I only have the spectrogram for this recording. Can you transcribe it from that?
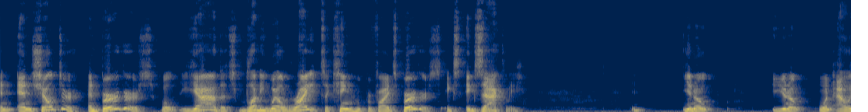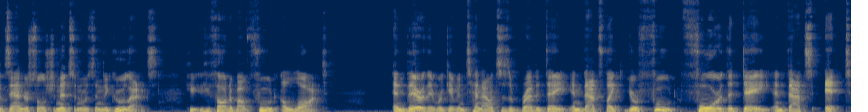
and, and shelter and burgers. Well, yeah, that's bloody well right. It's a king who provides burgers. Ex- exactly. You know, you know, when Alexander Solzhenitsyn was in the gulags, he, he thought about food a lot. And there they were given 10 ounces of bread a day. And that's like your food for the day. And that's it.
